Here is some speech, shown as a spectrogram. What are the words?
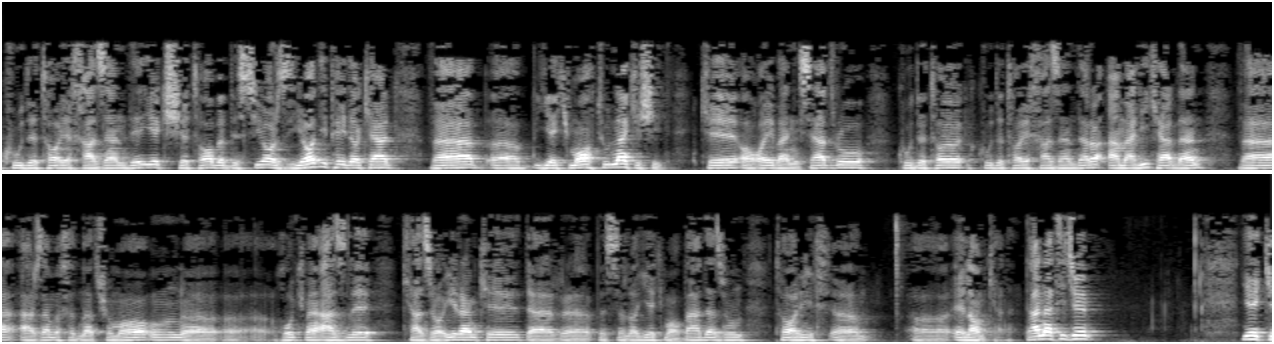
کودتای خزنده یک شتاب بسیار زیادی پیدا کرد و یک ماه طول نکشید که آقای بنی صدر رو کودتای خزنده را عملی کردند و ارزم به خدمت شما اون حکم عزل کذایی رم که در به صلاح یک ماه بعد از اون تاریخ اعلام کردن. در نتیجه یک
